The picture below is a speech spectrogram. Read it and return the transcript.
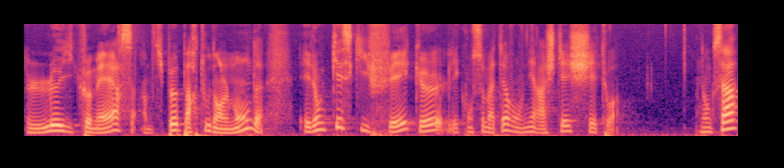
le e-commerce un petit peu partout dans le monde. Et donc qu'est-ce qui fait que les consommateurs vont venir acheter chez toi? Donc ça,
